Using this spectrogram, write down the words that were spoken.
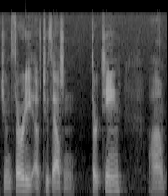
June 30 of 2013. Um,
